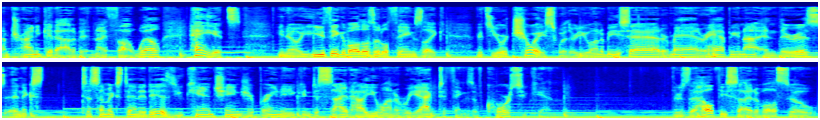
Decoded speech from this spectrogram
I'm trying to get out of it. And I thought, well, hey, it's, you know, you think of all those little things like it's your choice whether you want to be sad or mad or happy or not. And there is an, to some extent, it is. You can change your brain and you can decide how you want to react to things. Of course, you can. There's the healthy side of also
